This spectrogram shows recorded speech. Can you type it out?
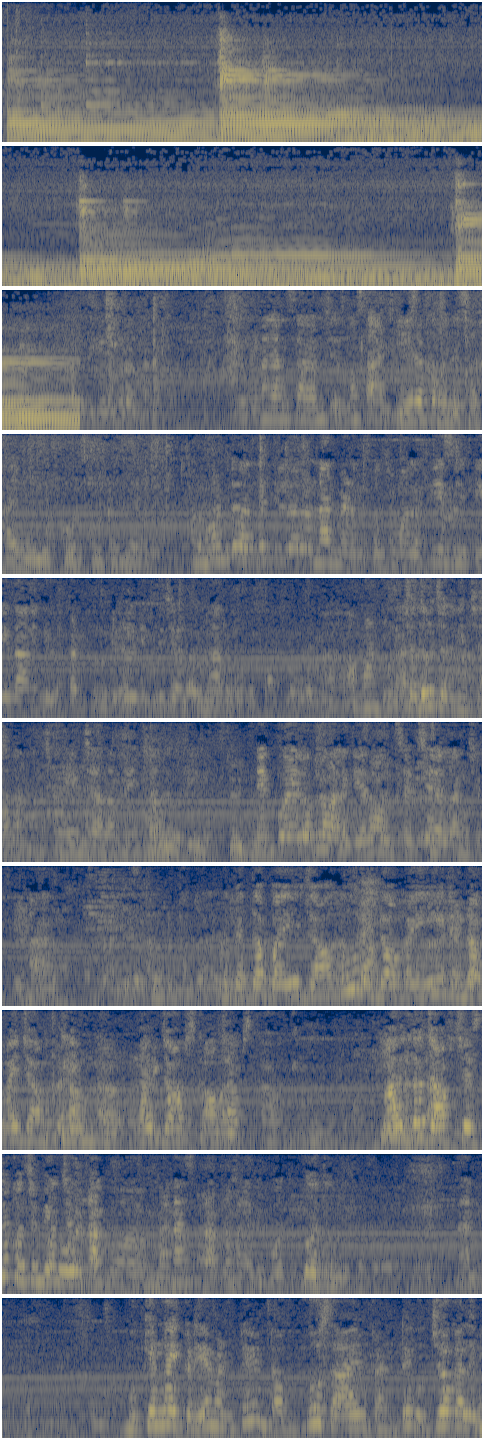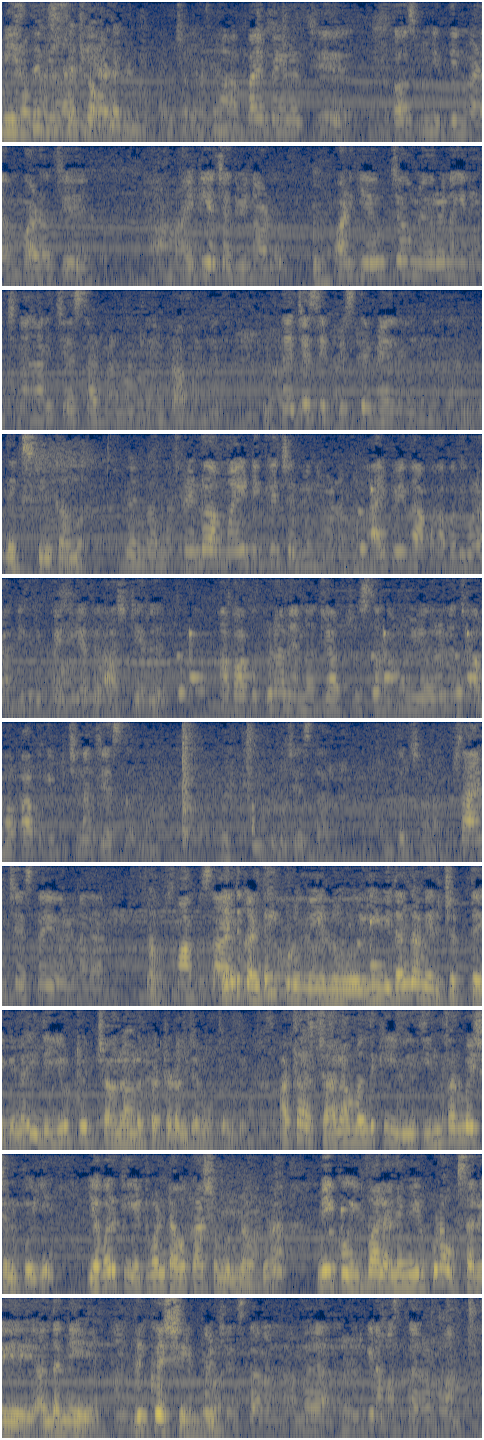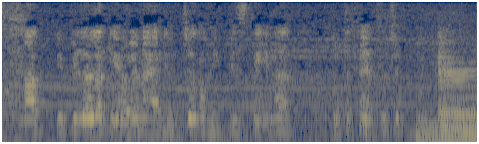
ఏ రకమైన సహాయం మీరు కోరుకుంటున్నారు పిల్లలు ఉన్నారు మేడం కొంచెం వాళ్ళ ఫీజులకి దానికి కట్టుకుని పిల్లలు డిగ్రీ చదువుతున్నారు. అమౌంట్ చదువు చదివించాలా? చదివించాలా మెయిన్ చదువుకి నేను పోయే లోపల వాళ్ళకి ఏదో ఒకటి సెట్ చేయాలని చెప్పి నా అనుకుంటున్నాను ఇప్పుడు పెద్ద అబ్బాయి జాబ్ రెండో అబ్బాయి రెండో అమ్మాయి జాబ్ ఉన్నారు వాళ్ళకి జాబ్స్ కావాలి. జాబ్స్ కావాలి. వాళ్ళిద్దరు జాబ్స్ చేస్తే కొంచెం మీకు ఫైనాన్స్ ప్రాబ్లం అనేది పోతుంది. ముఖ్యంగా ఇక్కడ ఏమంటే డబ్బు సాయం కంటే ఉద్యోగాలు మీరు ఇస్తే వీళ్ళు సెటిల్ అవుతారు మా అబ్బాయి పేరు వచ్చి గౌస్ ముహిద్దీన్ మేడం. వాడు వచ్చి ఐటీఐ చదివినాడు. వాడికి ఏ ఉద్యోగం ఎవరైనా కానీ ఇచ్చినా కానీ చేస్తాడు మేడం. అట్లా ఏం ప్రాబ్లం లేదు. దయచేసి ఇప్పిస్తే మేలు నెక్స్ట్ ఇంకా? రెండో అమ్మాయి డిగ్రీ చదివింది మేడం. అయిపోయింది ఆ పాపది కూడా డిగ్రీ పెళ్ళి అట్లా లాస్ట్ ఇయర్. ఆ పాపకు కూడా నేను జాబ్ చూస్తున్నాను ఎవరైనా జాబ్ ఆ పాపకి ఇప్పించినా చేస్తాను ఇప్పుడు చేస్తారు. కొంచెం సాయం చేస్తే ఎవరైనా కానీ మాకు సాయం ఎందుకంటే ఇప్పుడు మీరు ఈ విధంగా మీరు చెప్తే గిన ఇది యూట్యూబ్ ఛానల్లో పెట్టడం జరుగుతుంది. అట్లా చాలా మందికి ఇన్ఫర్మేషన్ పోయి ఎవరికి ఎటువంటి అవకాశం ఉన్నా కూడా మీకు ఇవ్వాలని మీరు కూడా ఒకసారి అందరినీ రిక్వెస్ట్ చేయండి. అందరికీ నమస్కారం నాకు పిల్లలకి ఎవరైనా ఉద్యోగం ఇప్పిస్తే ఇలా కృతజ్ఞతలు చెప్పుకుంటాను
